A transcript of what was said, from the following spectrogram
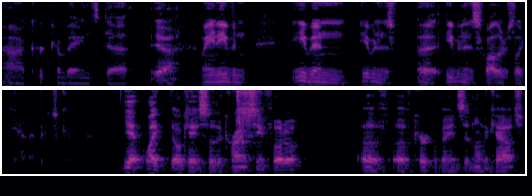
uh, Kurt Cobain's death. Yeah, I mean, even even even his uh, even his father's like, yeah, that bitch killed her. yeah. Like okay, so the crime scene photo of of Kurt Cobain sitting on the couch,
